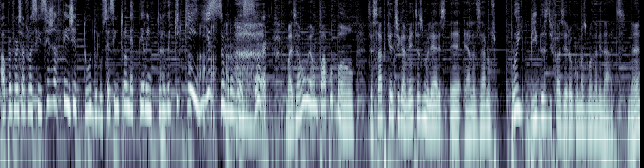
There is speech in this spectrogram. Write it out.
Aí o professor falou assim: você já fez de tudo, Lu. Você se intrometeu em tudo. Eu falei, que que é isso, professor? Mas é um, é um papo bom. Você sabe que antigamente as mulheres, é, elas eram proibidas de fazer algumas modalidades, né?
